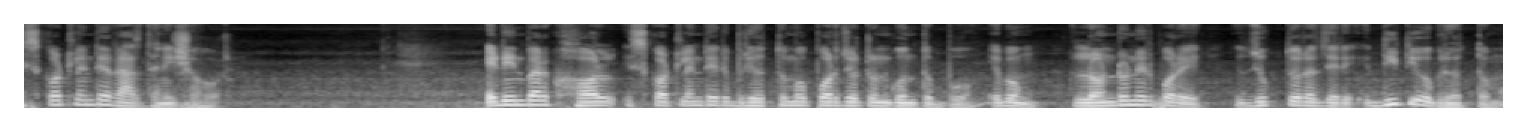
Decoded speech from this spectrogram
স্কটল্যান্ডের রাজধানী শহর। এডিনবার্গ হল স্কটল্যান্ডের বৃহত্তম পর্যটন গন্তব্য এবং লন্ডনের পরে যুক্তরাজ্যের দ্বিতীয় বৃহত্তম।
